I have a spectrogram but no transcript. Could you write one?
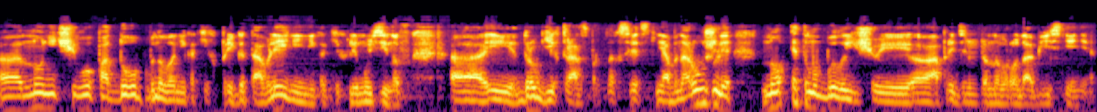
э, но ничего подобного, никаких приготовлений, никаких лимузинов э, и других транспортных средств не обнаружили. Но этому было еще и определенного рода объяснение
